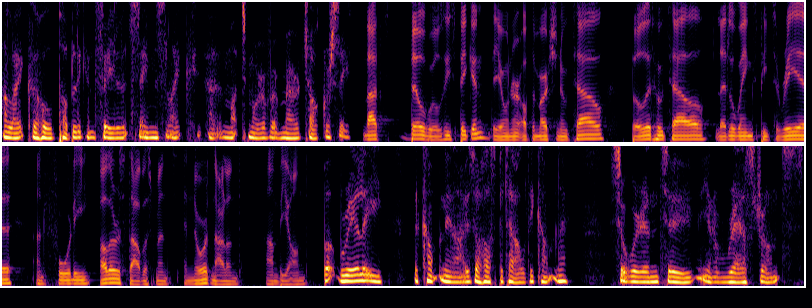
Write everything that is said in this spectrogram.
I like the whole publican feel. It seems like uh, much more of a meritocracy. That's Bill Wolsey speaking, the owner of the Merchant Hotel, Bullitt Hotel, Little Wings Pizzeria, and 40 other establishments in Northern Ireland and beyond. But really, the company now is a hospitality company. So we're into, you know, restaurants,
